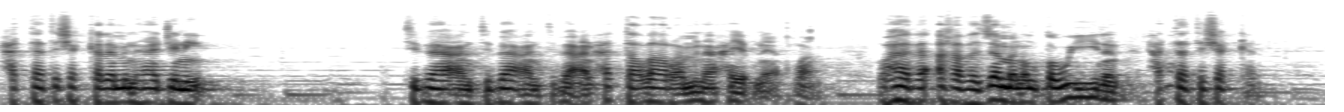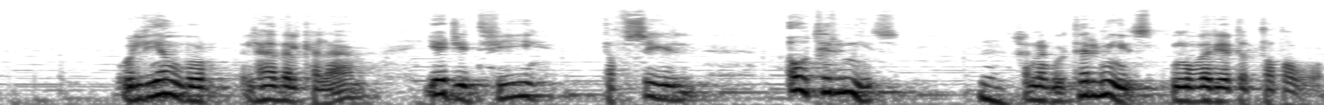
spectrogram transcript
حتى تشكل منها جنين. تباعا تباعا تباعا حتى ظهر منها حي بن يقظان وهذا أخذ زمنا طويلا حتى تشكل. واللي ينظر لهذا الكلام يجد فيه تفصيل أو ترميز. خلينا نقول ترميز لنظرية التطور.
